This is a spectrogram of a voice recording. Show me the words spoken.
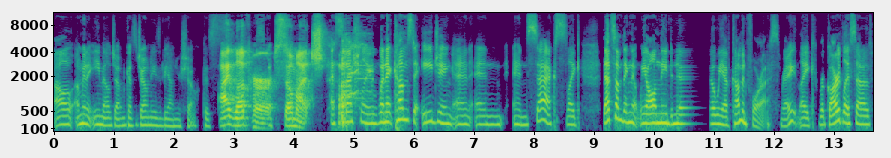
I'll I'm gonna email Joan because Joan needs to be on your show because I love her so much. especially when it comes to aging and and and sex, like that's something that we all need to know we have coming for us, right? Like, regardless of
